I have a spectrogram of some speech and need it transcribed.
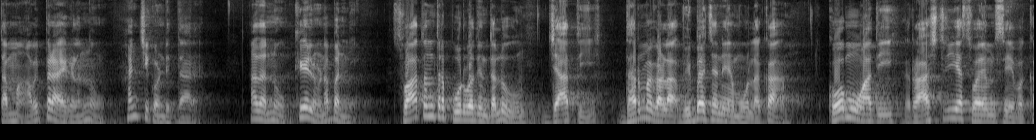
ತಮ್ಮ ಅಭಿಪ್ರಾಯಗಳನ್ನು ಹಂಚಿಕೊಂಡಿದ್ದಾರೆ. ಅದನ್ನು ಕೇಳೋಣ ಬನ್ನಿ. ಸ್ವಾತಂತ್ರ್ಯ ಪೂರ್ವದಿಂದಲೂ ಜಾತಿ, ಧರ್ಮಗಳ ವಿಭಜನೆಯ ಮೂಲಕ ಕೋಮುವಾದಿ ರಾಷ್ಟ್ರೀಯ ಸ್ವಯಂ ಸೇವಕ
